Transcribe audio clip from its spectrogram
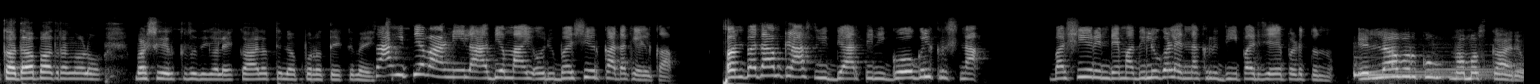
കഥാപാത്രങ്ങളോ ബഷീർ കൃതികളെ കാലത്തിനപ്പുറത്തേക്ക് നയിച്ചു. സാഹിത്യവാണിയിൽ ആദ്യമായി ഒരു ബഷീർ കഥ കേൾക്കാം. ഒൻപതാം ക്ലാസ് വിദ്യാർത്ഥിനി ഗോകുൽ കൃഷ്ണ ബഷീറിന്റെ മതിലുകൾ എന്ന കൃതി പരിചയപ്പെടുത്തുന്നു. എല്ലാവർക്കും നമസ്കാരം.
